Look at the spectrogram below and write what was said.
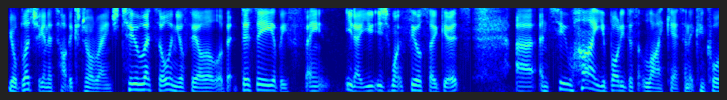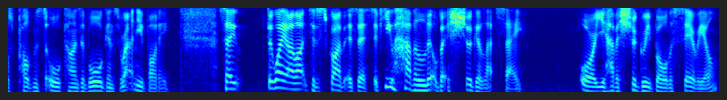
your blood sugar in a tightly controlled range. Too little, and you'll feel a little bit dizzy, you'll be faint, you know, you, you just won't feel so good. Uh, and too high, your body doesn't like it, and it can cause problems to all kinds of organs around your body. So, the way I like to describe it is this if you have a little bit of sugar, let's say, or you have a sugary bowl of cereal,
